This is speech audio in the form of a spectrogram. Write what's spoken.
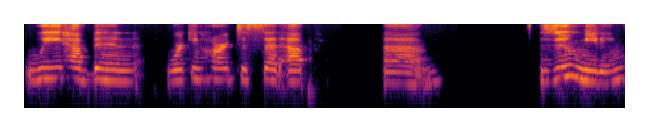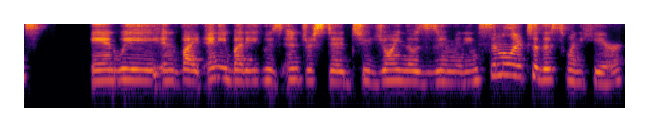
we have been working hard to set up um, Zoom meetings, and we invite anybody who's interested to join those Zoom meetings, similar to this one here,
